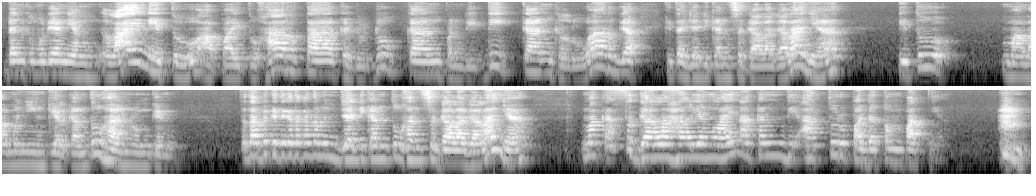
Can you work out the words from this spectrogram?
dan kemudian yang lain itu, apa itu harta, kedudukan, pendidikan, keluarga, kita jadikan segala-galanya, itu malah menyingkirkan Tuhan mungkin. Tetapi ketika kita menjadikan Tuhan segala-galanya, maka segala hal yang lain akan diatur pada tempatnya.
